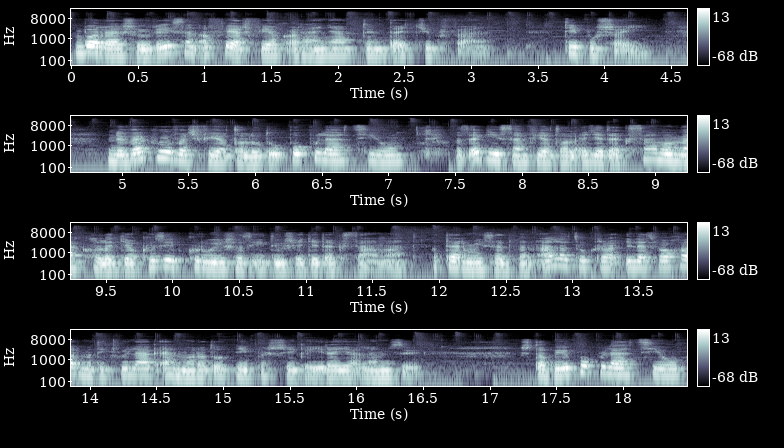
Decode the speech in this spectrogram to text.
a balra eső részen a férfiak arányát tüntetjük fel. Típusai Növekvő vagy fiatalodó populáció, az egészen fiatal egyedek száma meghaladja a középkorú és az idős egyedek számát. A természetben állatokra, illetve a harmadik világ elmaradott népességeire jellemző. Stabil populáció,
